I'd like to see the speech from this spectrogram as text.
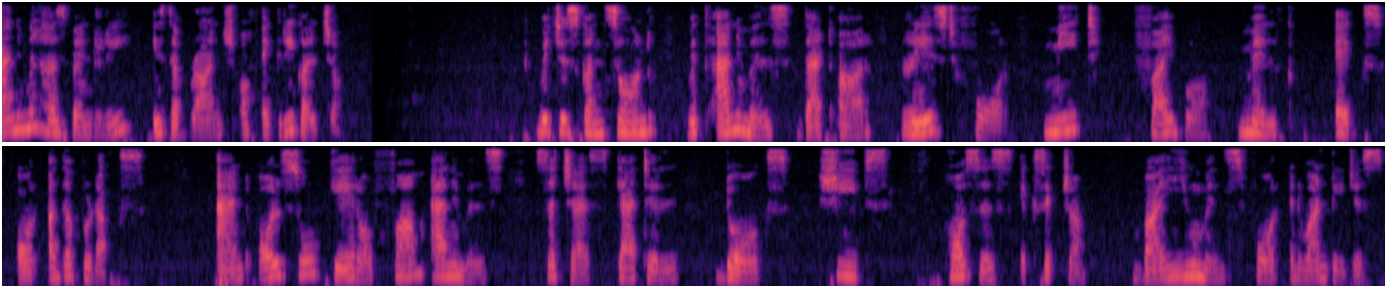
Animal husbandry is the branch of agriculture which is concerned with animals that are raised for meat, fiber, milk, eggs or other products and also care of farm animals such as cattle, dogs, sheep, horses, etc. by humans for advantages.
